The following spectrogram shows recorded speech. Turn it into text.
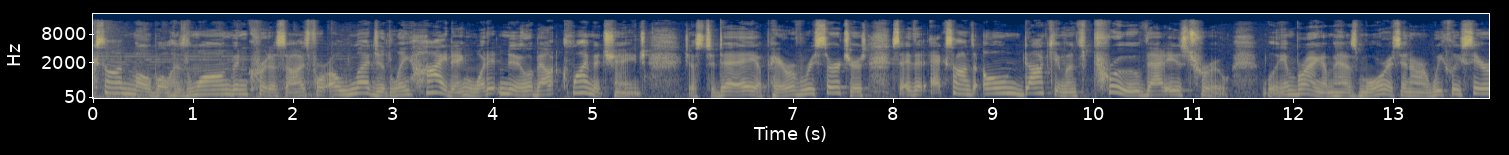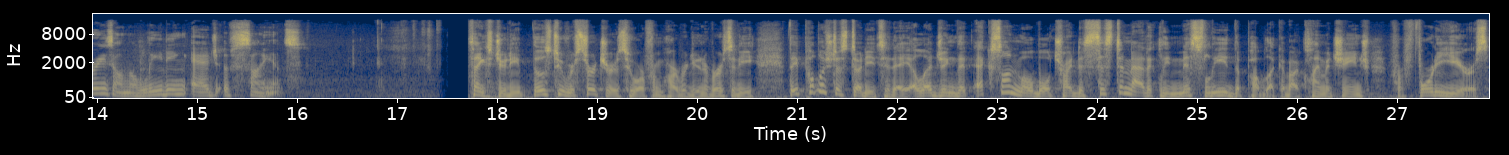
ExxonMobil has long been criticized for allegedly hiding what it knew about climate change. Just today, a pair of researchers say that Exxon's own documents prove that is true. William Brangham has more. It's in our weekly series on the leading edge of science. Thanks, Judy. Those two researchers who are from Harvard University, they published a study today alleging that ExxonMobil tried to systematically mislead the public about climate change for 40 years.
